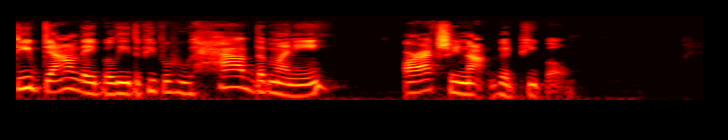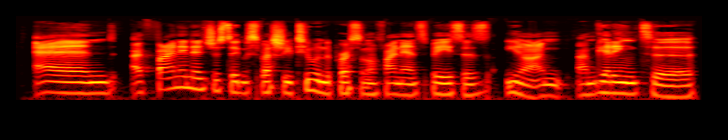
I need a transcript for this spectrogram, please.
deep down, they believe the people who have the money are actually not good people. And I find it interesting, especially too in the personal finance space, as you know, I'm I'm getting to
